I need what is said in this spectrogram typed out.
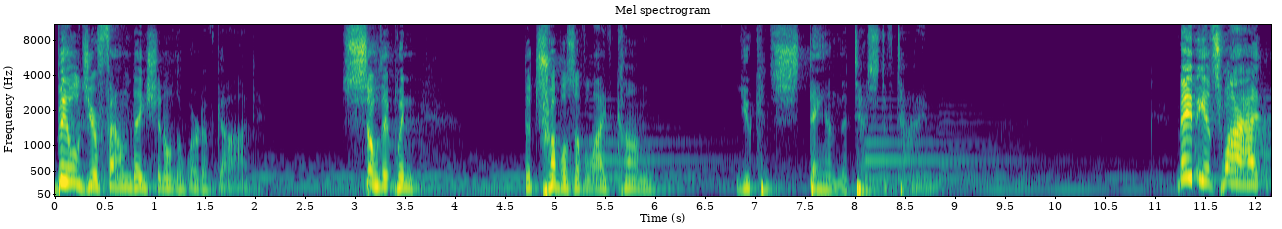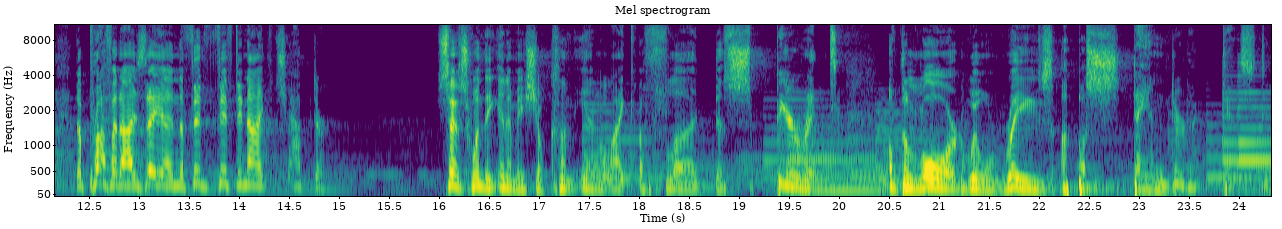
Build your foundation on the Word of God so that when the troubles of life come, you can stand the test of time. Maybe it's why the prophet Isaiah in the 59th chapter says, When the enemy shall come in like a flood, the Spirit of the Lord will raise up a standard against him.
